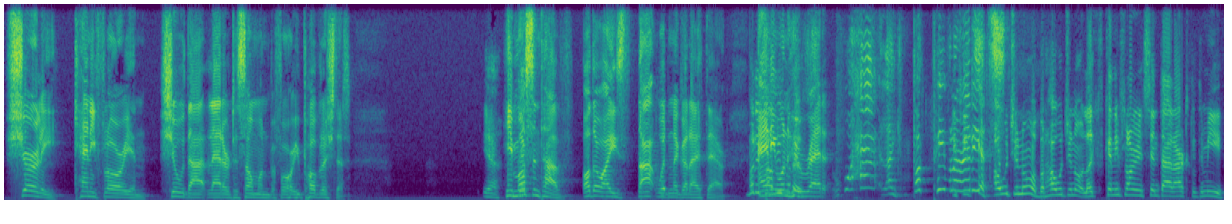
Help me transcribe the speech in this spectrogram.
surely Kenny Florian showed that letter to someone before he published it. Yeah. He mustn't have. Otherwise, that wouldn't have got out there. But Anyone who read it, what? Like, but people are you- idiots. How would you know? But how would you know? Like if Kenny Florian sent that article to me,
